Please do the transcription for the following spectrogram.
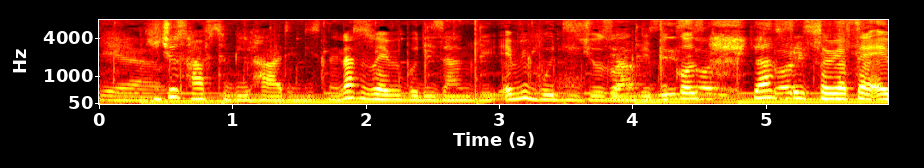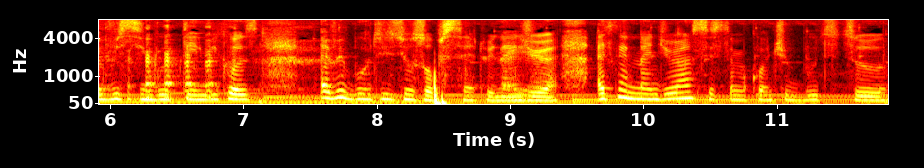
Yeah. You just have to be hard in this night. That is why everybody's angry. Everybody's just have angry because sorry. you have to say Sorry. sorry after every single thing because everybody's just upset with Nigeria. I think the Nigerian system contributes to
